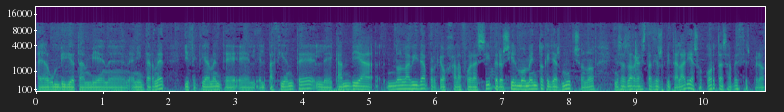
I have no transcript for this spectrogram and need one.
Hay algún vídeo también en, en internet y efectivamente el, el paciente le cambia no la vida porque ojalá fuera así, pero sí el momento que ya es mucho, ¿no? En esas largas estancias hospitalarias o cortas a veces, pero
